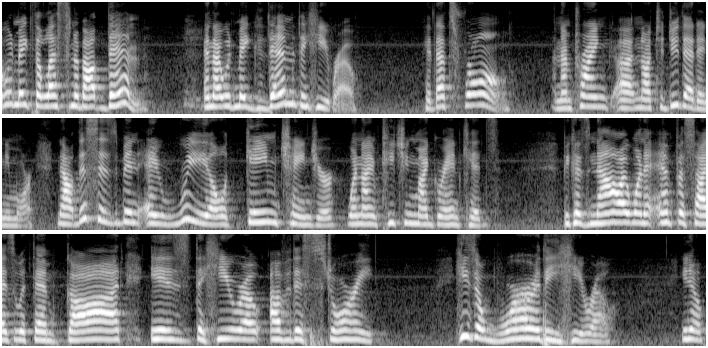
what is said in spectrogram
would make the lesson about them, and I would make them the hero. Okay, that's wrong. And I'm trying uh, not to do that anymore. Now, this has been a real game changer when I'm teaching my grandkids because now I want to emphasize with them God is the hero of this story. He's a worthy hero. You know,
